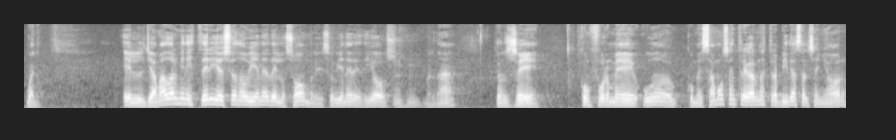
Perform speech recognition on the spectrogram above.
Bueno, el llamado al ministerio, eso no viene de los hombres, eso viene de Dios, ¿verdad? Entonces, conforme comenzamos a entregar nuestras vidas al Señor,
